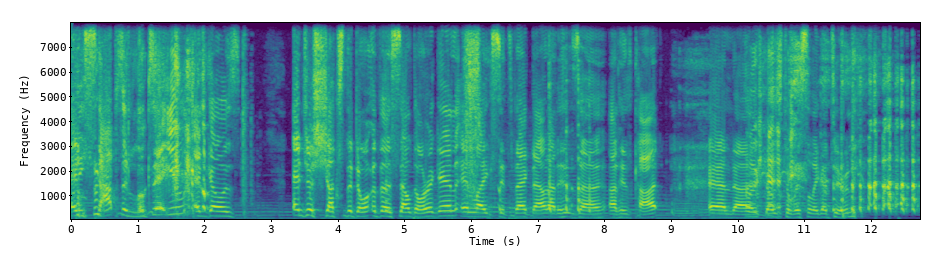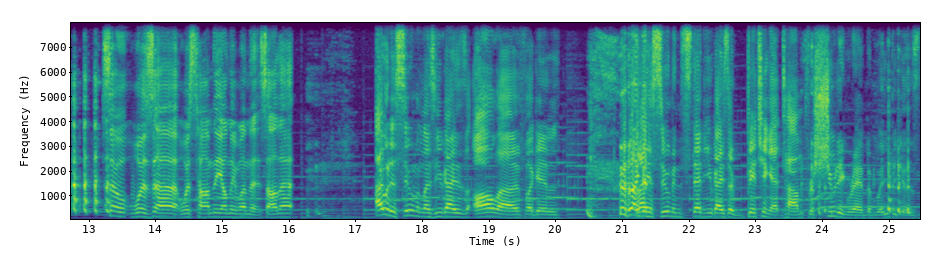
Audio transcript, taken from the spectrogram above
and he stops and looks at you and goes, and just shuts the door, the cell door again, and like sits back down on his uh, on his cot, and uh, Okay. goes to whistling a tune. So was uh was Tom the only one that saw that? I would assume, unless you guys all uh, fucking. but I assume instead you guys are bitching at Tom for shooting randomly because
